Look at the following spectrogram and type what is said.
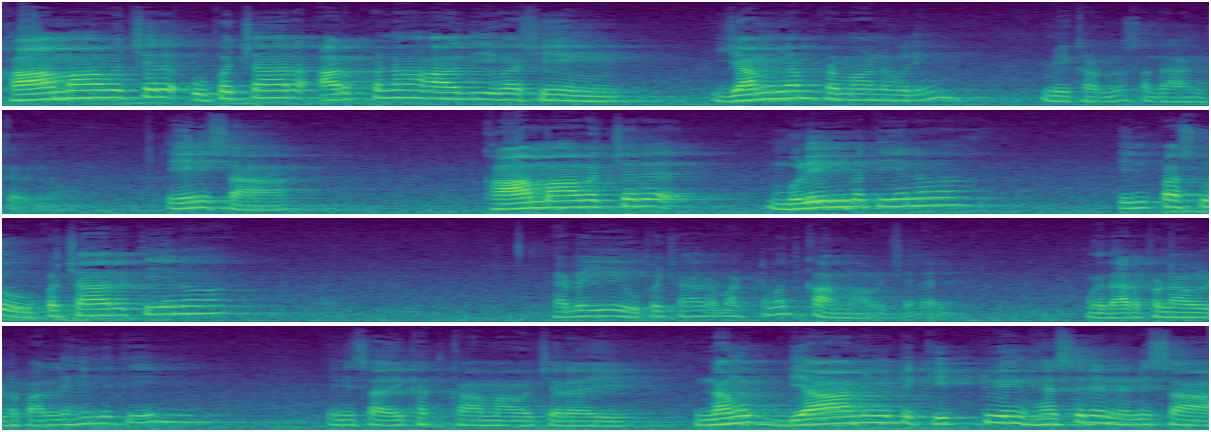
කාමාවචර උපචාර අර්පණා ආදී වශයෙන් යම් යම් ප්‍රමාණ වලින් මේ කරුණ සඳහන් කරනවා. ඒ නිසා කාමාවචර මුලින්ම තියෙනවා ඉන්පසු උපචාර තියෙනවා හැබැයි මේ උපචාර මට්ටමත් කාමාවචරයි. මොකද අර්පණා වලට පල්ලෙහින්නේ තියෙන්නේ. ඒ නිසා ඒකත් කාමාවචරයි. නමුත් ධානයේට කිට්ටුවෙන් හැසිරෙන නිසා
